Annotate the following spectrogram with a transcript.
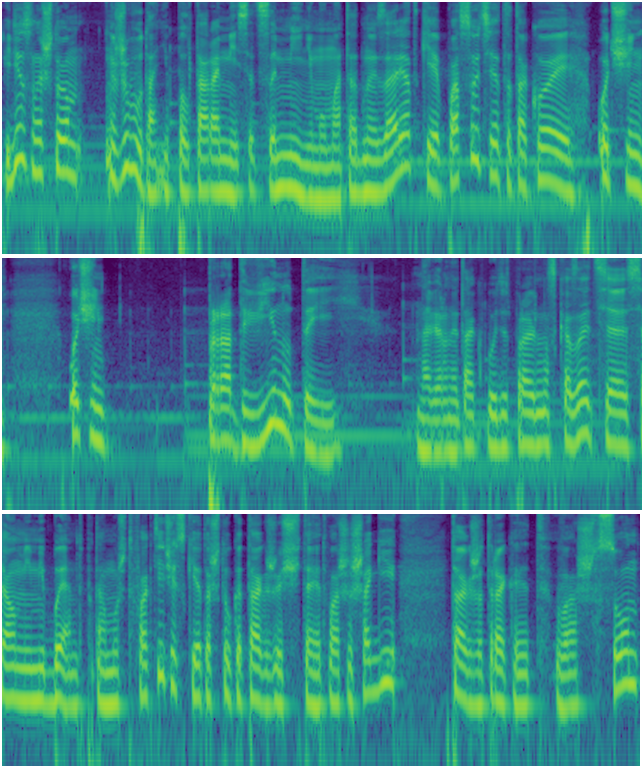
Единственное, что живут они полтора месяца минимум от одной зарядки. По сути, это такой очень, очень продвинутый, наверное, так будет правильно сказать, э, Xiaomi Mi Band, потому что фактически эта штука также считает ваши шаги, также трекает ваш сон,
